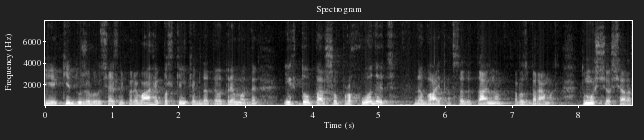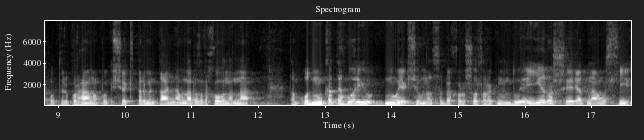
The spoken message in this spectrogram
і які дуже величезні переваги, оскільки будете отримувати. І хто першо проходить, давайте все детально розберемось. Тому що, ще раз повторю, програма поки що експериментальна, вона розрахована на там одну категорію. Ну, якщо вона себе хорошо зарекомендує, її розширять на усіх.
